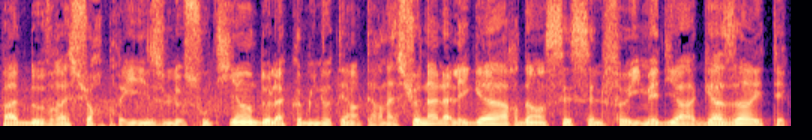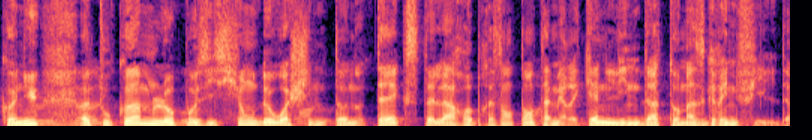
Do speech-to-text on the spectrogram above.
Pas de vraie surprise. Le soutien de la communauté internationale à l'égard d'un cessez-le-feu immédiat à Gaza était connu, tout comme l'opposition de Washington au texte, la représentante américaine Linda Thomas Greenfield.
